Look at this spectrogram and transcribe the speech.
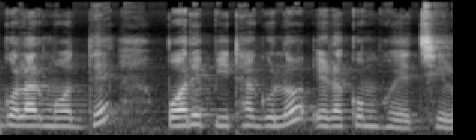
গোলার মধ্যে, পরে পিঠাগুলো এরকম হয়েছিল।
